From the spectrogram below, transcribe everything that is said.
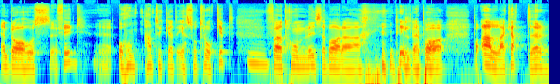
en dag hos Figg. Eh, och hon, han tycker att det är så tråkigt. Mm. För att hon visar bara bilder på, på alla katter.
